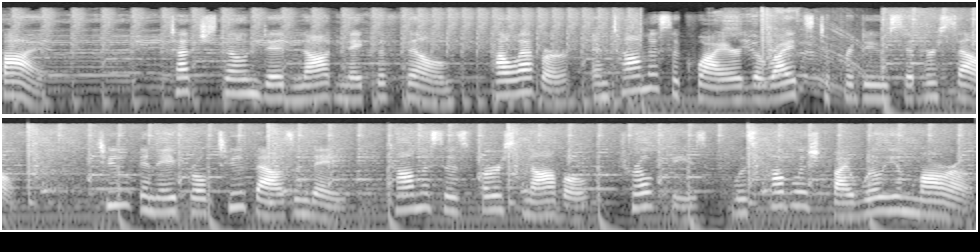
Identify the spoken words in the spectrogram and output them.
5. Touchstone did not make the film, however, and Thomas acquired the rights to produce it herself. 2. In April 2008, Thomas's first novel, Trophies, was published by William Morrow.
